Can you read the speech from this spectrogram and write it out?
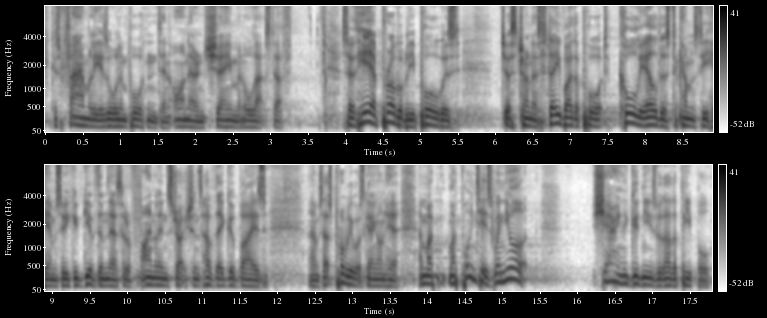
because family is all important and honor and shame and all that stuff. So here, probably Paul was just trying to stay by the port, call the elders to come and see him so he could give them their sort of final instructions, have their goodbyes. Um, so that's probably what's going on here. And my, my point is when you're sharing the good news with other people,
